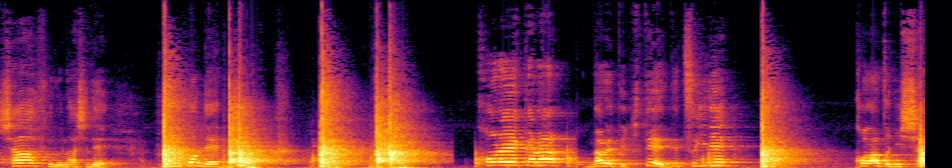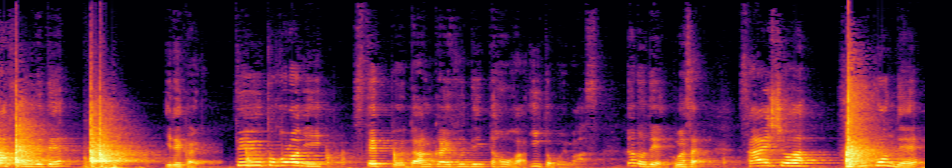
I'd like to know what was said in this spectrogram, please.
シャッフルなしで踏み込んでクロックから慣れてきてで次ねこの後にシャッフ入れて入れ替える。っていうところにステップ段階踏んでいった方がいいと思います。なのでごめんなさい。最初は踏み込んで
